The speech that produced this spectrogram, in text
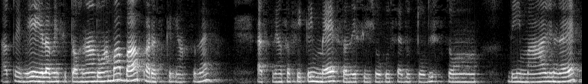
A TV ela vem se tornando uma babá para as crianças, né? As crianças ficam imersas nesse jogo sedutor de som, de imagem, né?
